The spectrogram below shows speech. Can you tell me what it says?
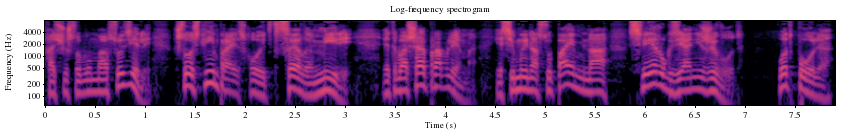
хочу, чтобы мы обсудили. Что с ним происходит в целом мире? Это большая проблема. Если мы наступаем на сферу, где они живут. Вот поле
